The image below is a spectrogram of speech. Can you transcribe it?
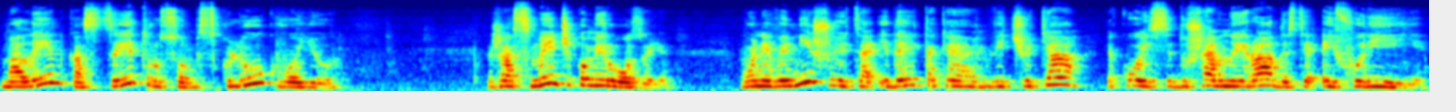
малинка з цитрусом, з клюквою, жасминчиком і розою. Вони вимішуються і дають таке відчуття якоїсь душевної радості, ейфорії.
